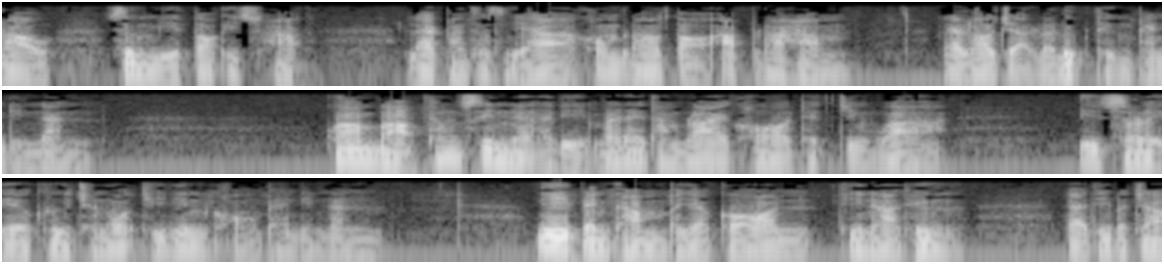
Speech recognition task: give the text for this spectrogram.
เราซึ่งมีต่ออิสหัก และพันธสัญญาของเราต่ออับราฮัม และเราจะระลึกถึงแผ่นดินนั้น ความบาปทั้งสิ้นในอดีตไม่ได้ทำลายข้อเท็จจริงว่า อิสราเอลคือโฉนดที่ดินของแผ่นดินนั้น นี่เป็นคำพยากรณ์ที่น่าทึ่ง และที่พระเจ้า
